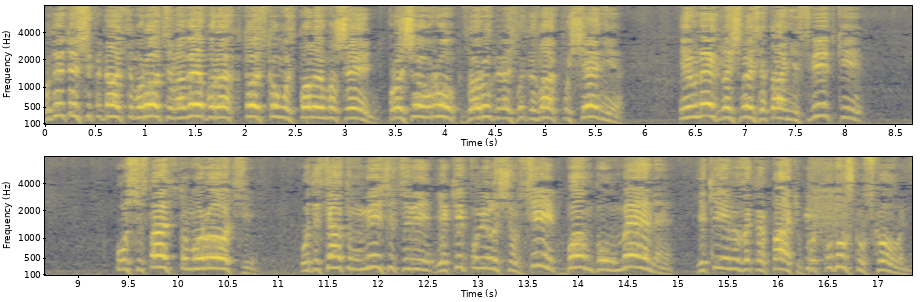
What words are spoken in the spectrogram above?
У 2015 році на виборах хтось комусь палив машину. Пройшов рук, за руки знайшли козла відпущення. І в них знайшлися тані свідки у 16-му році, у 10-му місяцеві, які повіли, що всі бомби у мене, які є на Закарпаттю, під подушку сховані.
